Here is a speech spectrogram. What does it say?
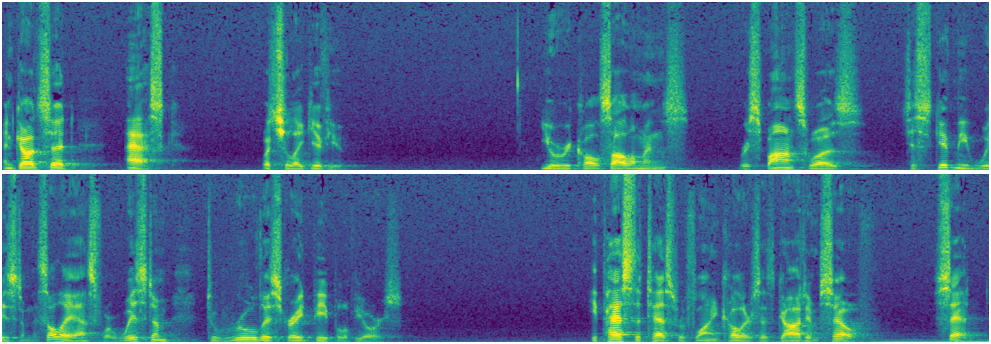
and God said, Ask, what shall I give you? You recall Solomon's response was, Just give me wisdom. That's all I ask for wisdom to rule this great people of yours. He passed the test with flying colors, as God Himself said.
